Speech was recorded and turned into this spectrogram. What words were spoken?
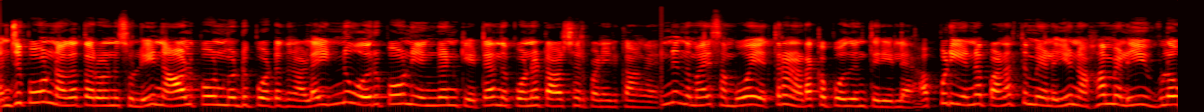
அஞ்சு பவுன் நகை தரோன்னு சொல்லி நாலு பவுன் மட்டும் போட்டதுனால இன்னும் ஒரு பவுன் எங்கன்னு கேட்டு அந்த பொண்ணை டார்ச்சர் பண்ணியிருக்காங்க. இன்னும் இந்த மாதிரி சம்பவம் எத்தனை நடக்க போகுதுன்னு தெரியல. அப்படி என்ன பணத்து மேலேயும் நகை மேலேயும் இவ்வளோ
